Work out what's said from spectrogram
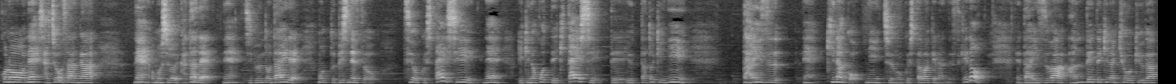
このね社長さんがね面白い方でね自分の代でもっとビジネスを強くしたいしね生き残っていきたいしって言った時に大豆ね、きな粉に注目したわけなんですけど大豆は安定的な供給が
